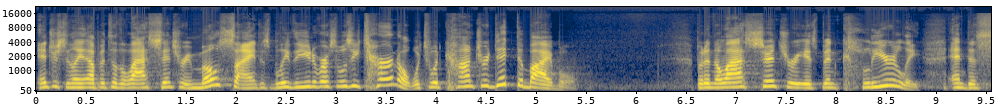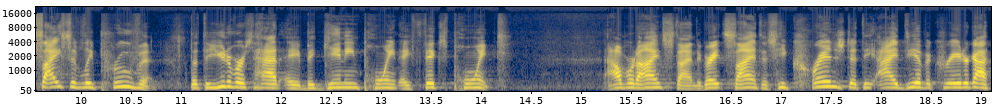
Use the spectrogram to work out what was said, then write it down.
Interestingly, up until the last century, most scientists believed the universe was eternal, which would contradict the Bible. But in the last century, it's been clearly and decisively proven that the universe had a beginning point, a fixed point. Albert Einstein, the great scientist, he cringed at the idea of a creator God.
